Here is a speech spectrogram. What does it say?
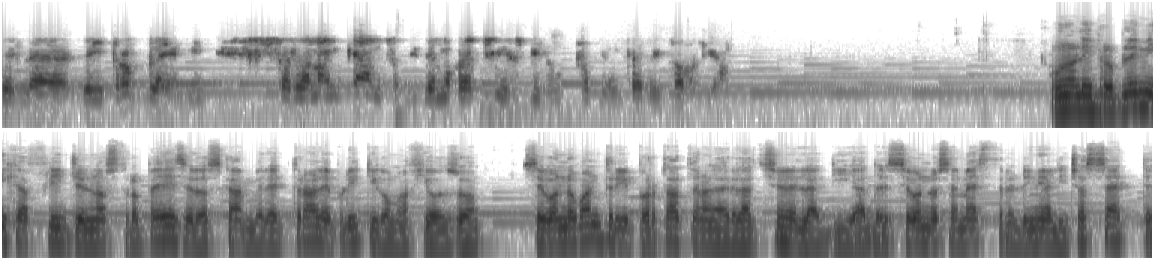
del, dei problemi per la mancanza di democrazia e sviluppo di un territorio. Uno dei problemi che affligge il nostro paese è lo scambio elettorale politico-mafioso. Secondo quanto riportato nella relazione della DIA del secondo semestre del 2017,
